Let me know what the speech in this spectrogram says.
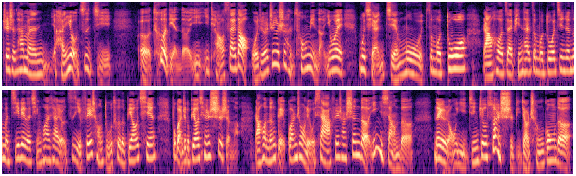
这是他们很有自己。呃，特点的一一条赛道，我觉得这个是很聪明的，因为目前节目这么多，然后在平台这么多，竞争这么激烈的情况下，有自己非常独特的标签，不管这个标签是什么，然后能给观众留下非常深的印象的内容，已经就算是比较成功的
